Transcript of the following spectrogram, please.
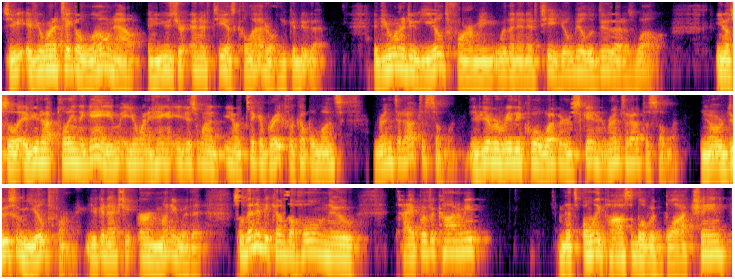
So you, if you want to take a loan out and use your NFT as collateral, you can do that. If you want to do yield farming with an NFT, you'll be able to do that as well. You know, so if you're not playing the game you want to hang, you just want to, you know, take a break for a couple months, rent it out to someone. If you have a really cool weapon or skin, rent it out to someone. You know, or do some yield farming. You can actually earn money with it. So then it becomes a whole new type of economy that's only possible with blockchain.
